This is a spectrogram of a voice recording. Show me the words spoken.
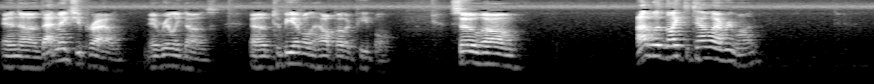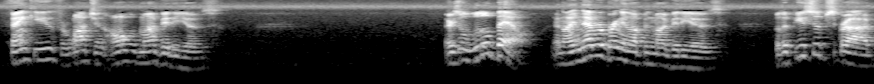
And uh, that makes you proud. It really does. Uh, to be able to help other people. So, um, I would like to tell everyone, thank you for watching all of my videos. There's a little bell, and I never bring it up in my videos, but if you subscribe,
